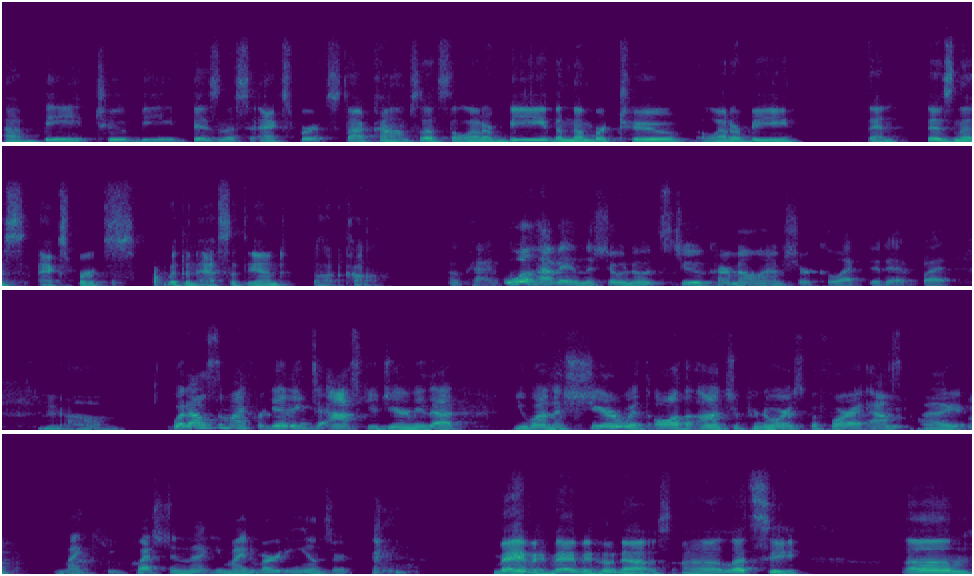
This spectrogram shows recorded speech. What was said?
Uh, b2bbusinessexperts.com. So that's the letter B, the number two, the letter B, then business experts with an S at the end.com. Okay. We'll have it in the show notes too. Carmela, I'm sure collected it, but yeah. Um, what else am I forgetting to ask you, Jeremy, that you want to share with all the entrepreneurs before I ask my my key question that you might have already answered? Maybe, maybe. Who knows? Uh, let's see. Um,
